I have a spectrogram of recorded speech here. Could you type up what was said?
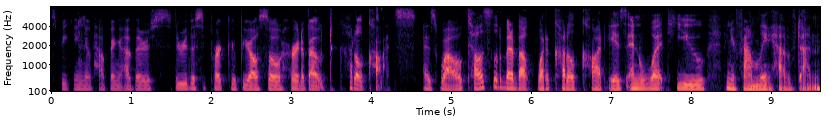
Speaking of helping others through the support group, you also heard about cuddle cots as well. Tell us a little bit about what a cuddle cot is and what you and your family have done.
